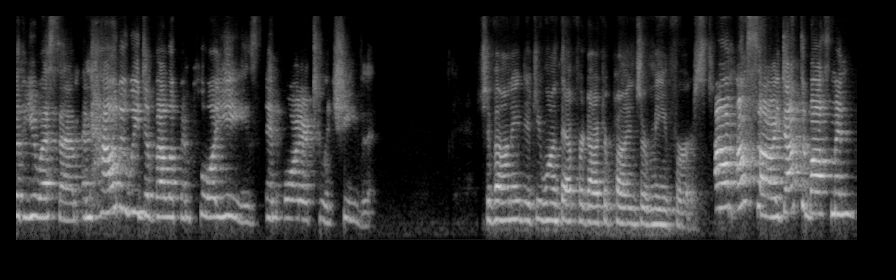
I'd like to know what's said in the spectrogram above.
for the USM and how do we develop employees in order to achieve it? Chevonie, did you want that for Dr. Pines or me first? Um, I'm sorry, Dr. Boughman,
